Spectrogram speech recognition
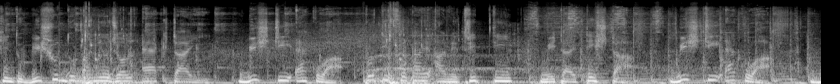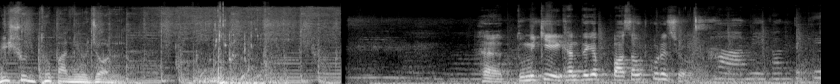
কিন্তু বিশুদ্ধ পানীয় জল একটাই। বৃষ্টি একোয়া প্রতি ফোটায় আনে তৃপ্তি মেটায় তেষ্টা। বৃষ্টি একোয়া বিশুদ্ধ পানীয় জল। হ্যাঁ তুমি কি এখান থেকে পাস আউট করেছ? হ্যাঁ আমি এখান থেকে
